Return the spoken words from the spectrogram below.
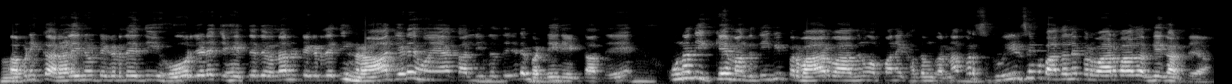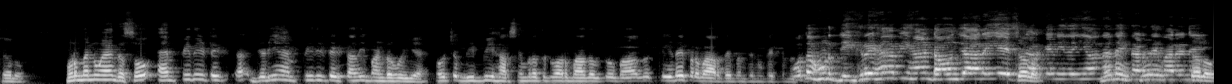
ਆਪਣੀ ਘਰ ਵਾਲੀ ਨੂੰ ਟਿਕਟ ਦੇਤੀ ਹੋਰ ਜਿਹੜੇ ਚਹੇਤੇ ਤੇ ਉਹਨਾਂ ਨੂੰ ਟਿਕਟ ਦੇਤੀ ਨਾਰਾਜ਼ ਜਿਹੜੇ ਹੋਏ ਆ ਅਕਾਲੀ ਦਲ ਦੇ ਜਿਹੜੇ ਵੱਡੇ ਨੇਤਾ ਤੇ ਉਹਨਾਂ ਦੀ ਇੱਕੇ ਮੰਗਤੀ ਵੀ ਪਰਿਵਾਰਵਾਦ ਨੂੰ ਆਪਾਂ ਨੇ ਖਤਮ ਕਰਨਾ ਪਰ ਸੁਖਬੀਰ ਸਿੰਘ ਬਾਦਲ ਨੇ ਪਰਿਵਾਰਵਾਦ ਅੱਗੇ ਕਰਤੇ ਆ। ਚਲੋ ਹੁਣ ਮੈਨੂੰ ਐ ਦੱਸੋ ਐਮਪੀ ਦੀ ਜਿਹੜੀਆਂ ਐਮਪੀ ਦੀ ਟਿਕਟਾਂ ਦੀ ਵੰਡ ਹੋਈ ਹੈ ਉਹ ਚ ਬੀਬੀ ਹਰਸਿਮਰਤ ਕੌਰ ਬਾਦਲ ਤੋਂ ਬਾਅਦ ਕਿਹੜੇ ਪਰਿਵਾਰ ਦੇ ਬੰਦੇ ਨੂੰ ਟਿਕਟ ਉਹ ਤਾਂ ਹੁਣ ਦਿਖ ਰਿਹਾ ਵੀ ਹਾਂ ਡਾਊਨ ਜਾ ਰਹੀ ਹੈ ਇਸ। ਕਰਕੇ ਨਹੀਂ ਦਈਆਂ ਉਹਨਾਂ ਨੇ ਡਰਦੇ ਮਾਰੇ ਨੇ। ਚਲੋ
